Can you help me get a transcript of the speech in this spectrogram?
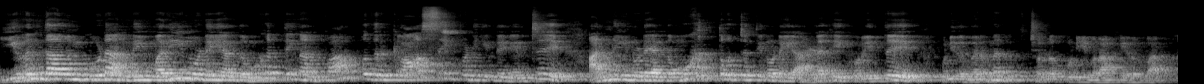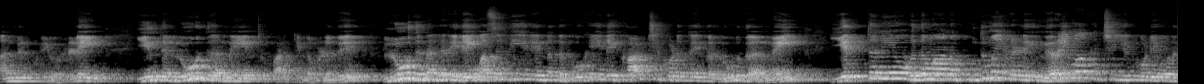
இறந்தாலும் கூட அன்னை மரியனுடைய அந்த முகத்தை நான் பார்ப்பதற்கு ஆசைப்படுகின்றேன் என்று அன்னையினுடைய அந்த முகத் தோற்றத்தினுடைய அழகை குறித்து புனித பெர்னர் சொல்லக்கூடியவராக இருப்பார். அன்பிற்குரியவர்களே இந்த லூர்து அன்னை என்று பார்க்கின்ற பொழுது லூர்து நகரிலே வசதியில் என்ற அந்த குகையிலே காட்சி கொடுத்த இந்த லூர்து அன்னை எத்தனையோ விதமான புதுமைகளை நிறைவாக செய்யக்கூடிய ஒரு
